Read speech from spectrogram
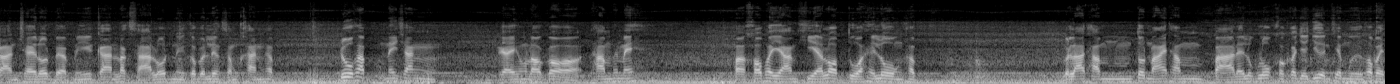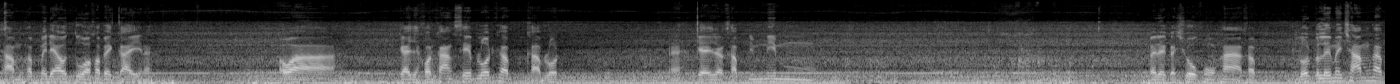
การใช้รถแบบนี้การรักษารถนี่ก็เป็นเรื่องสำคัญครับ ดูครับในช่างใหญ่ของเราก็ทำใช่ไหมพอเขาพยายามเคลียร์รอบตัวให้โล่งครับ เวลาทำต้นไม้ทำป่าอะไรรกๆเขาก็จะยื่นแค่มือเข้าไปทำครับ ไม่ได้เอาตัวเข้าไปใกล้นะ เพราะว่า จะค่อนข้างเซฟรถครับขับรถแกจะขับนิ่มๆไม่ได้กระโชกโฮห้าครับรถก็เลยไม่ช้ำครับ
